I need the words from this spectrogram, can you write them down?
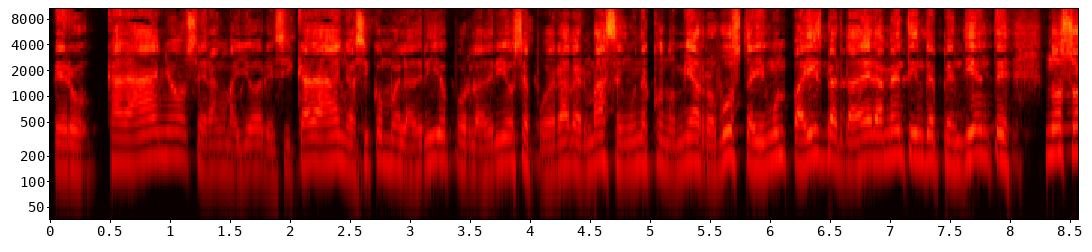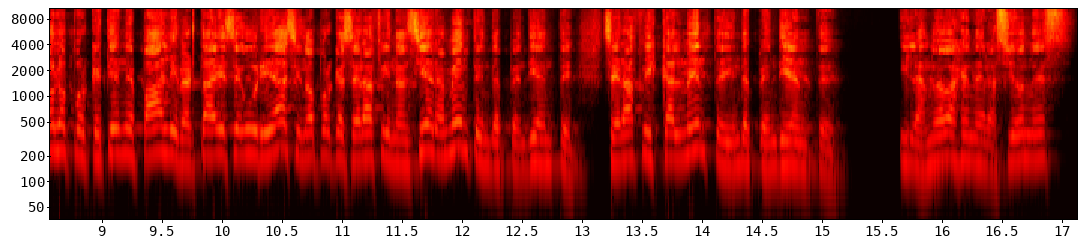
pero cada año serán mayores y cada año, así como ladrillo por ladrillo, se podrá ver más en una economía robusta y en un país verdaderamente independiente, no solo porque tiene paz, libertad y seguridad, sino porque será financieramente independiente, será fiscalmente independiente. Y las nuevas generaciones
